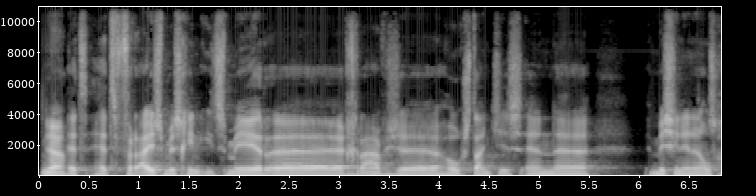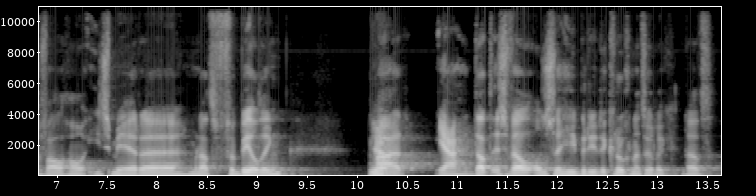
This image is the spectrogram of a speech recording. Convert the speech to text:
Ja, Het, het vereist misschien iets meer eh, grafische hoogstandjes en eh, misschien in ons geval gewoon iets meer eh, maar dat, verbeelding. ja Maar ja, dat is wel onze hybride kroeg natuurlijk. Dat.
